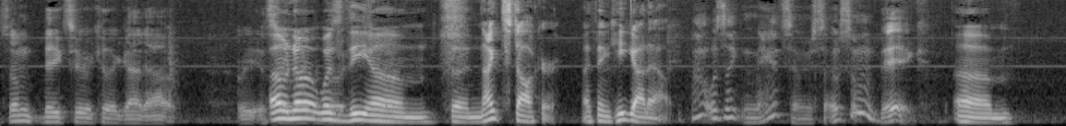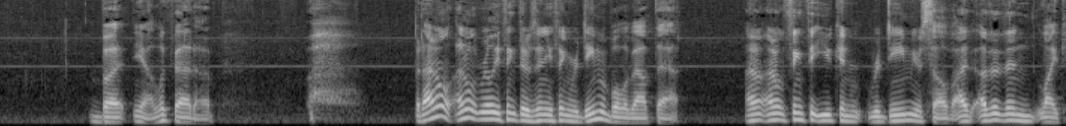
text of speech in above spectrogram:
Some big serial killer got out. Oh no, it was the um the Night Stalker. I think he got out. No, it was like Manson or something. It was someone big. Um, but yeah, look that up. But I don't. I don't really think there's anything redeemable about that. I don't. I don't think that you can redeem yourself, I, other than like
